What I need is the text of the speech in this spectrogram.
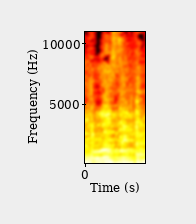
usa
